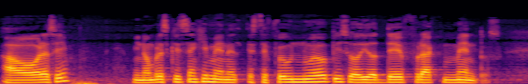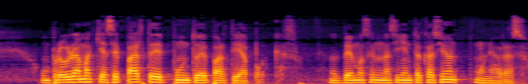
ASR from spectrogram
Ahora sí, mi nombre es Cristian Jiménez. Este fue un nuevo episodio de Fragmentos, un programa que hace parte de Punto de Partida Podcast. Nos vemos en una siguiente ocasión. Un abrazo.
